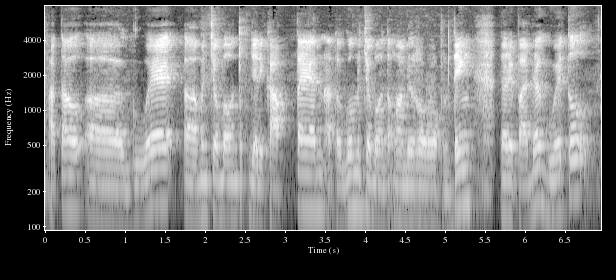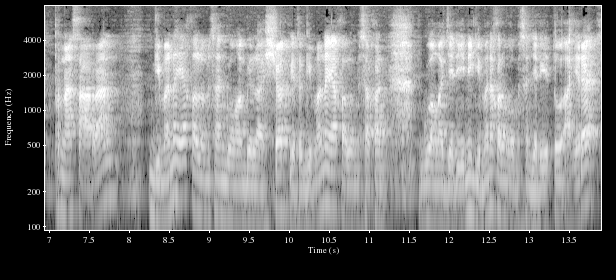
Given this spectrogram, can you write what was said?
Atau uh, gue uh, mencoba untuk jadi kapten atau gue mencoba untuk ngambil role role penting daripada gue tuh penasaran gimana ya kalau misalnya gue ngambil last shot gitu gimana ya kalau misalkan gue nggak jadi ini gimana kalau gue misalnya jadi itu. Akhirnya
